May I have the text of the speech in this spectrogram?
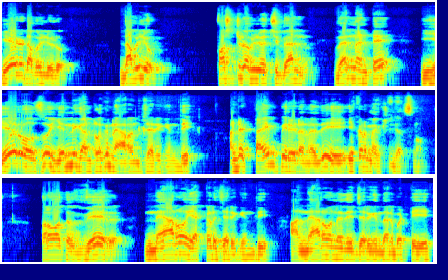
ఏడు డబ్ల్యూలు. డబ్ల్యూ ఫస్ట్ డబ్ల్యూ వచ్చి వెన్. వెన్ అంటే ఏ రోజు ఎన్ని గంటలకు నేరం జరిగింది? అంటే టైం పీరియడ్ అనేది ఇక్కడ మెన్షన్ చేస్తున్నాం. తర్వాత వేర్ నేరం ఎక్కడ జరిగింది? ఆ నేరం అనేది జరిగిందని బట్టి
